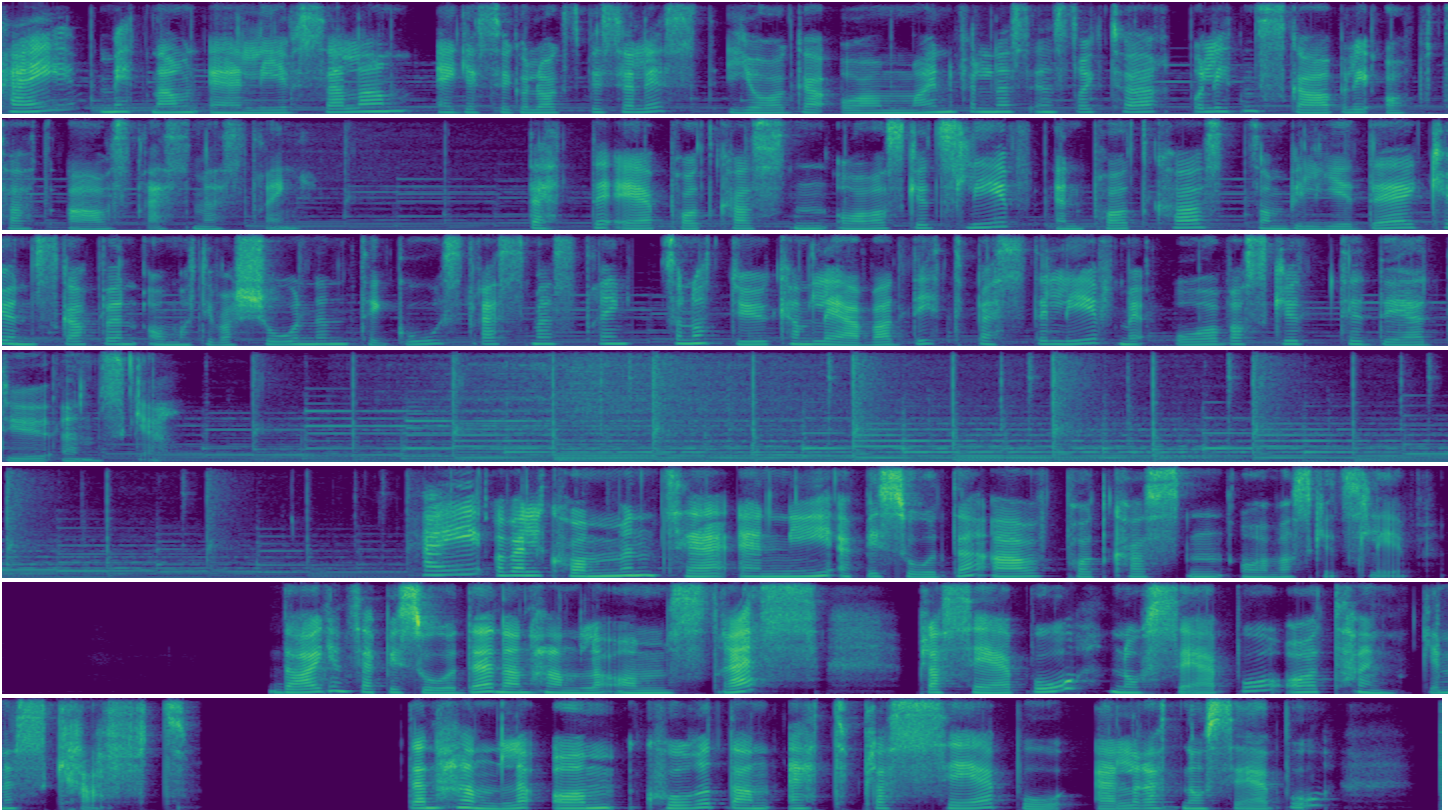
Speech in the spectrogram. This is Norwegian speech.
Hei, mitt navn er Liv Selland. Jeg er psykologspesialist, yoga- og mindfulness-instruktør og lidenskapelig opptatt av stressmestring. Dette er podkasten Overskuddsliv, en podkast som vil gi deg kunnskapen og motivasjonen til god stressmestring, sånn at du kan leve ditt beste liv med overskudd til det du ønsker. Og velkommen til en ny episode av podkasten Overskuddsliv. Dagens episode den handler om stress, placebo, nocebo og tankenes kraft. Den handler om hvordan et placebo eller et nocebo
